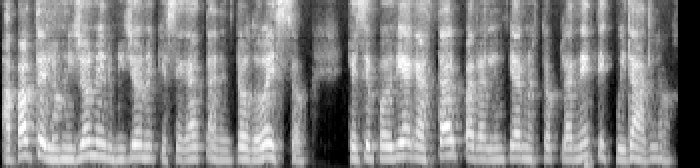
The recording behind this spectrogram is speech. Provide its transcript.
Aparte de los millones y millones que se gastan en todo eso, que se podría gastar para limpiar nuestro planeta y cuidarlo.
